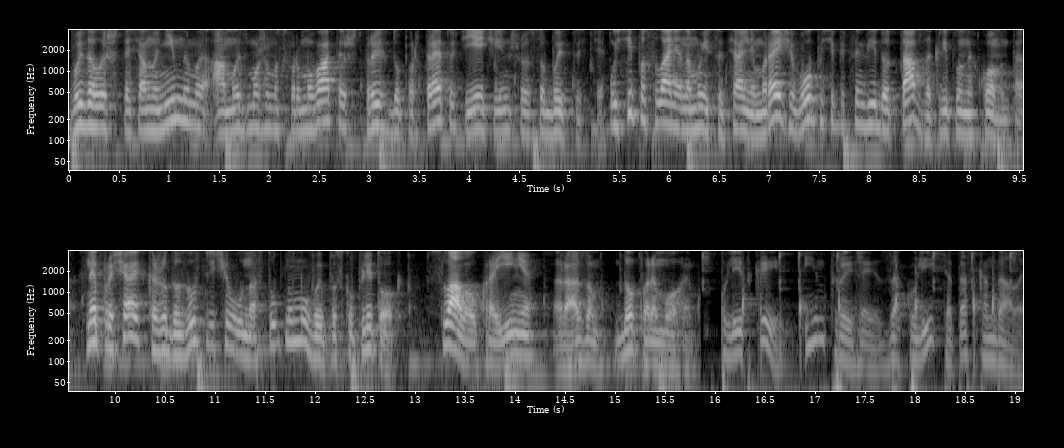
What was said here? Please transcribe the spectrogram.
Ви залишитесь анонімними, а ми зможемо сформувати штрих до портрету тієї чи іншої особистості. Усі посилання на мої соціальні мережі в описі під цим відео та в закріплених коментах. Не прощаюсь, кажу до зустрічі у наступному випуску пліток. Слава Україні! Разом до перемоги! Плітки, інтриги, закулісся та скандали.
